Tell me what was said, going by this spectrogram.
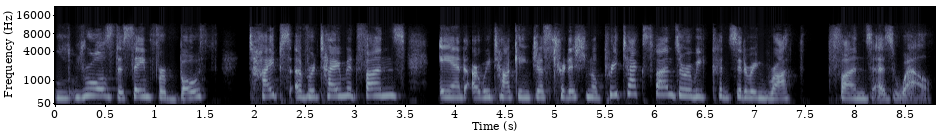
rules the same for both types of retirement funds? And are we talking just traditional pre-tax funds or are we considering Roth funds as well?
